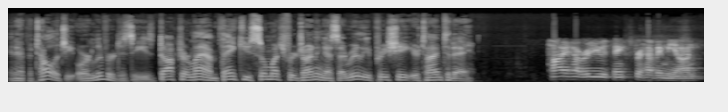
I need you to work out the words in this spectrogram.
in hepatology or liver disease. Dr. Lamb, thank you so much for joining us. I really appreciate your time today. Hi, how are you? Thanks for having me on.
